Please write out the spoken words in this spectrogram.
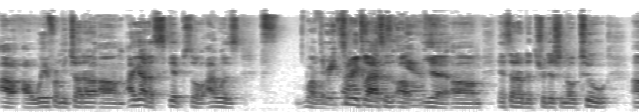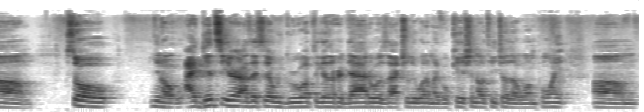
uh, away from each other. Um, I got to skip, so I was what Three three classes, classes up, yeah. yeah. um, instead of the traditional two. Um, so you know, I did see her. As I said, we grew up together. Her dad was actually one of my vocational teachers at one point. Um,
